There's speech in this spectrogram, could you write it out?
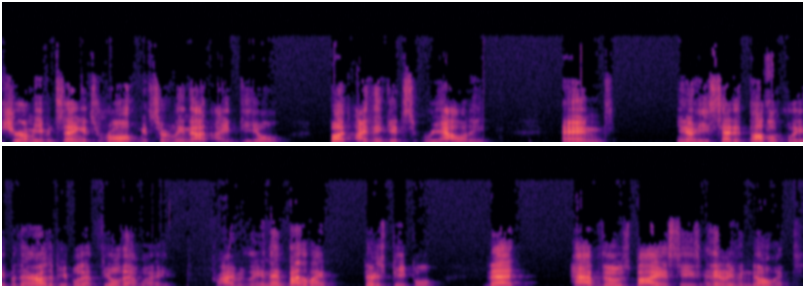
sure I'm even saying it's wrong. It's certainly not ideal, but I think it's reality. And, you know, he said it publicly, but there are other people that feel that way privately. And then, by the way, there's people that have those biases and they don't even know it,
